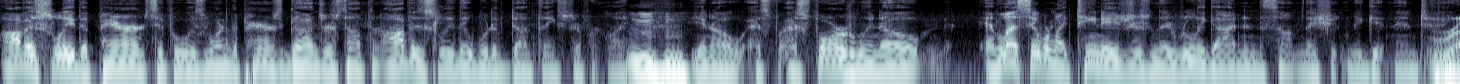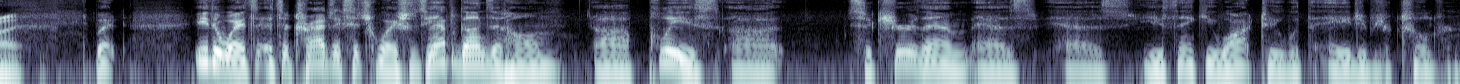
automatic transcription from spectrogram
Obviously, the parents, if it was one of the parents' guns or something, obviously they would have done things differently. You know, as as far as we know, unless they were like teenagers and they really got into something they shouldn't be getting into. Right. But either way, it's it's a tragic situation. So you have guns at home. Uh, please uh, secure them as as you think you ought to with the age of your children.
